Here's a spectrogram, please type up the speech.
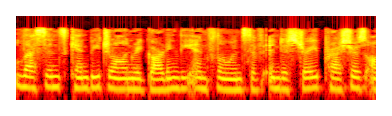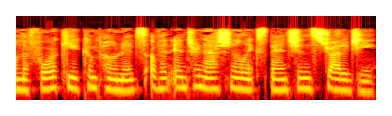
Lessons can be drawn regarding the influence of industry pressures on the four key components of an international expansion strategy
